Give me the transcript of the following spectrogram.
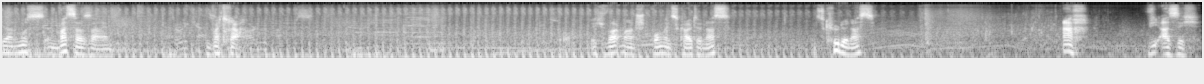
dann muss es im Wasser sein. Im Wasser. So, ich wage mal einen Sprung ins kalte Nass. Ins kühle Nass. Ach, wie assig.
